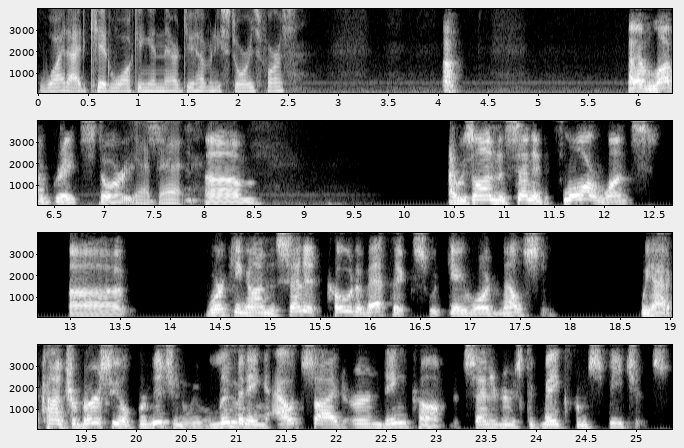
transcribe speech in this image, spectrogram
wide eyed kid walking in there? Do you have any stories for us? I have a lot of great stories. Yeah, I bet. Um, I was on the Senate floor once uh, working on the Senate Code of Ethics with Gaylord Nelson. We had a controversial provision. We were limiting outside earned income that senators could make from speeches.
